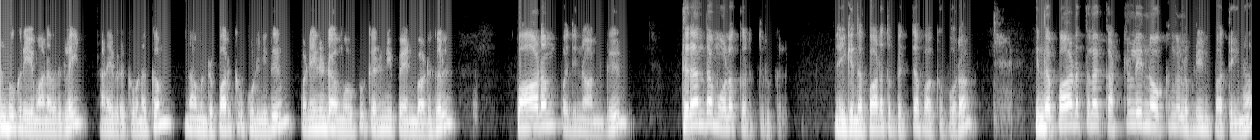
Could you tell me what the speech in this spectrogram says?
அன்புக்குரிய மாணவர்களை அனைவருக்கு வணக்கம். நாம் இன்று பார்க்கக்கூடியது பன்னிரெண்டாம் வகுப்பு கணினி பயன்பாடுகள் பாடம் பதினான்கு திறந்த மூல கருத்துருக்கள். இன்னைக்கு இந்த பாடத்தை பற்றி தான் பார்க்க போகிறோம் இந்த பாடத்தில் கற்றலை நோக்கங்கள் அப்படின்னு பார்த்தீங்கன்னா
